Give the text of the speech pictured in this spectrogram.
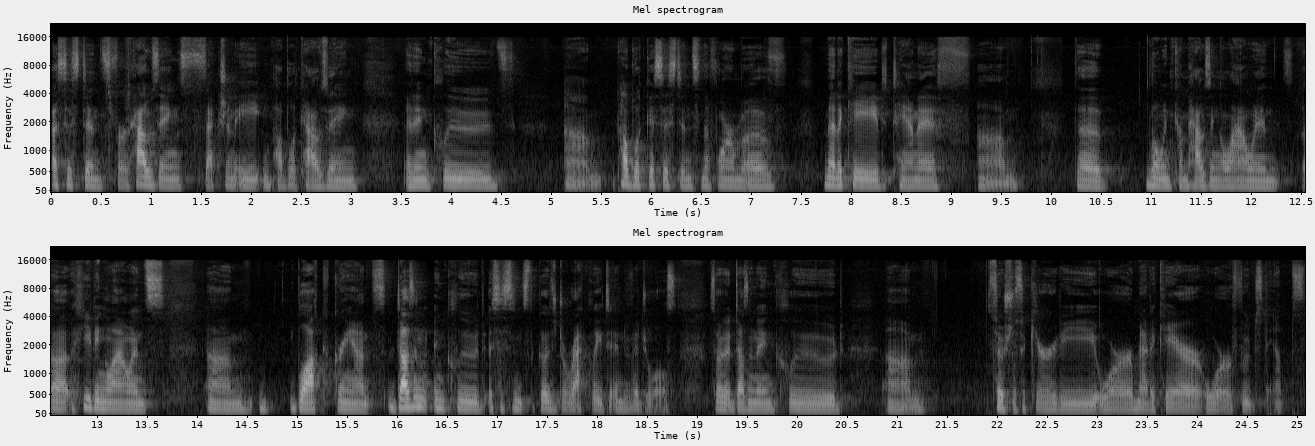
assistance for housing, Section 8 and public housing. It includes um, public assistance in the form of Medicaid, TANF, um, the low income housing allowance, uh, heating allowance, um, block grants. Doesn't include assistance that goes directly to individuals. So it doesn't include um, Social Security or Medicare or food stamps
